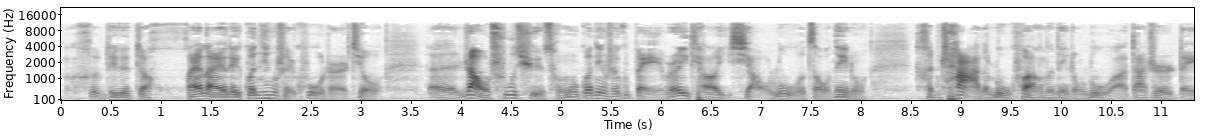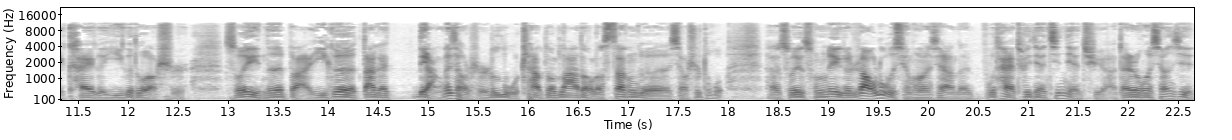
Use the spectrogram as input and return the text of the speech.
和这个叫怀来的官厅水库这儿就呃绕出去，从官厅水库北边一条小路走那种。很差的路况的那种路啊，大致得开个一个多小时，所以呢，把一个大概两个小时的路，差不多拉到了三个小时多，呃，所以从这个绕路情况下呢，不太推荐今年去啊，但是我相信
